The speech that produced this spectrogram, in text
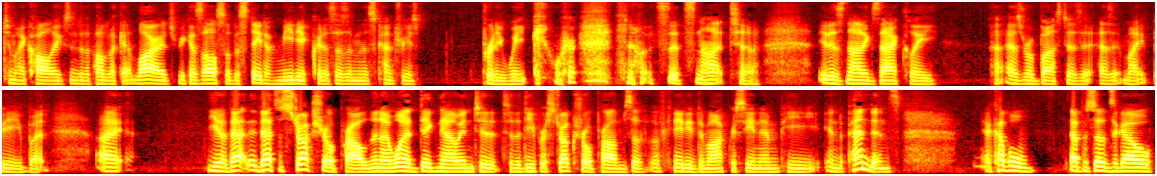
to my colleagues and to the public at large because also the state of media criticism in this country is pretty weak. Where you know it's it's not uh, it is not exactly uh, as robust as it as it might be. But i you know that that's a structural problem, and I want to dig now into to the deeper structural problems of, of Canadian democracy and MP independence. A couple episodes ago,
